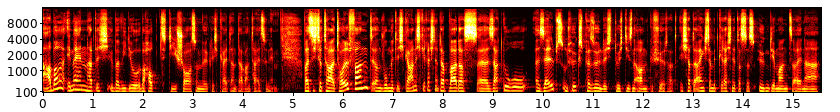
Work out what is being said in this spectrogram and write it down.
Aber immerhin hatte ich über Video überhaupt die Chance und Möglichkeit, dann daran teilzunehmen. Was ich total toll fand und womit ich gar nicht gerechnet habe, war, dass äh, Satguru äh, selbst und höchstpersönlich durch diesen Abend geführt hat. Ich hatte eigentlich damit gerechnet, dass das irgendjemand seiner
